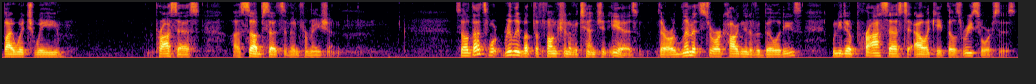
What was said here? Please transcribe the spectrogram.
by which we process uh, subsets of information. So that's what really what the function of attention is. There are limits to our cognitive abilities. We need a process to allocate those resources.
